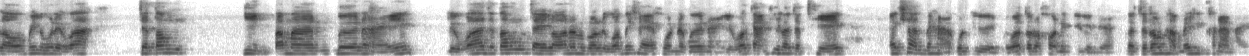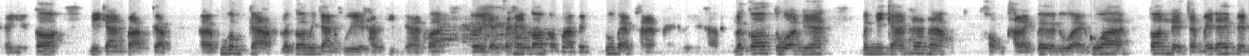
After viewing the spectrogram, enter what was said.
เราไม่รู้เลยว่า จะต้องหยิ่งประมาณเบอร์ไหน หรือว่าจะต้องใจร้อนอารมณ์ร้อนหรือว่าไม่แคร์คนเบอร์ไหน หรือว่าการที่เราจะเทคแอคชั่นไปหาคนอื่น หรือว่าตัวละครอื่นๆเนี่ยเราจะต้องทำได้ถึงขนาดไหนอะไรเงี้ยก็มีการปรับกับผู้กำกับแล้วก็มีการคุยทางทีมงานว่าเอออยากจะให้ต้อนออกมาเป็นรูปแบบขนาดไหนอะไรเลยครับแล้วก็ตัวเนี้ยมันมีการพัฒนาของคาแรคเตอร์ด้วยเพราะว่าต้นเนี่ยจะไม่ได้เป็น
